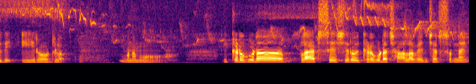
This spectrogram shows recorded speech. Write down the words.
ఇది ఈ రోడ్లో మనము ఇక్కడ కూడా ప్లాట్స్ వేసారు ఇక్కడ కూడా చాలా వెంచర్స్ ఉన్నాయి.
